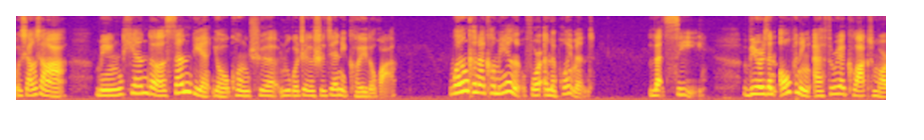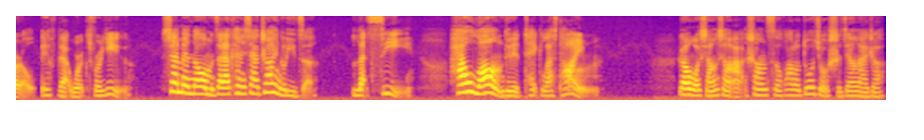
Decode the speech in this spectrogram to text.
我想想啊，明天的三点有空缺。如果这个时间你可以的话，When can I come in for an appointment? Let's see. There's an opening at three o'clock tomorrow, if that works for you. 下面呢，我们再来看一下这样一个例子。Let's see. How long did it take last time? 让我想想啊，上次花了多久时间来着？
